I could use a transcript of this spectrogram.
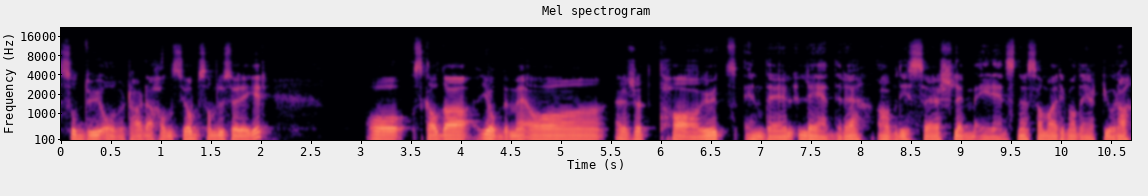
så du overtar da hans jobb som dusørjeger. Og skal da jobbe med å slett ta ut en del ledere av disse slemme aliensene som har invadert jorda.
